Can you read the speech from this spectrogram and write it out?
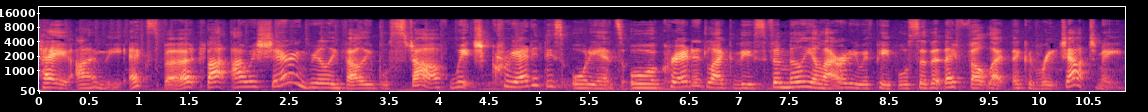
hey, I'm the expert, but I was sharing really valuable stuff which created this audience or created like this familiarity with people so that they felt like they could reach out to me.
